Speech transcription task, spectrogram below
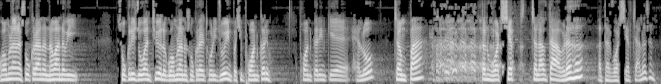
ગામડાના છોકરાને નવા નવી છોકરી જોવાનું થયું એટલે ગામડાના છોકરાએ થોડી જોઈને પછી ફોન કર્યો. ફોન કરીને કે, હેલો, ચંપા, તને વોટ્સએપ ચલાવતા આવડે હ? અત્યારે વોટ્સએપ ચાલે છે ને.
